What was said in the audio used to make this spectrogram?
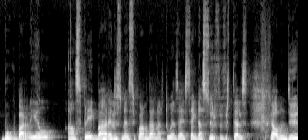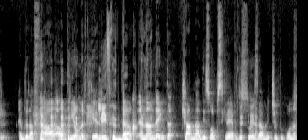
boegbar heel aanspreekbaar. hè. Dus mensen kwamen daar naartoe en zeiden, zeg, dat surfen, vertel eens. Ja, op een duur heb je dat verhaal al 300 keer Lees het verteld. boek. En dan denk je, ik ga dat eens opschrijven. Dus zo is Ja. dat een beetje begonnen.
